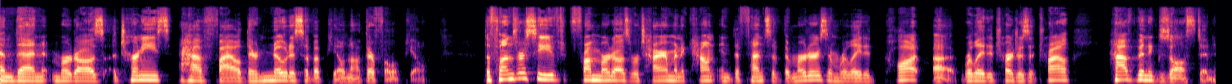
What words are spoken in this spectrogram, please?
And then Murdaugh's attorneys have filed their notice of appeal, not their full appeal. The funds received from Murdaugh's retirement account in defense of the murders and related caught, uh, related charges at trial have been exhausted.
